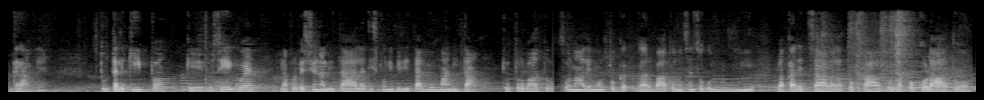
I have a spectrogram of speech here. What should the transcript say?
grave. Tutta l'equipe che lo segue, la professionalità, la disponibilità, l'umanità che ho trovato personale molto garbato, nel senso con lui, lo accarezzava, l'ha toccato, l'ha coccolato.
